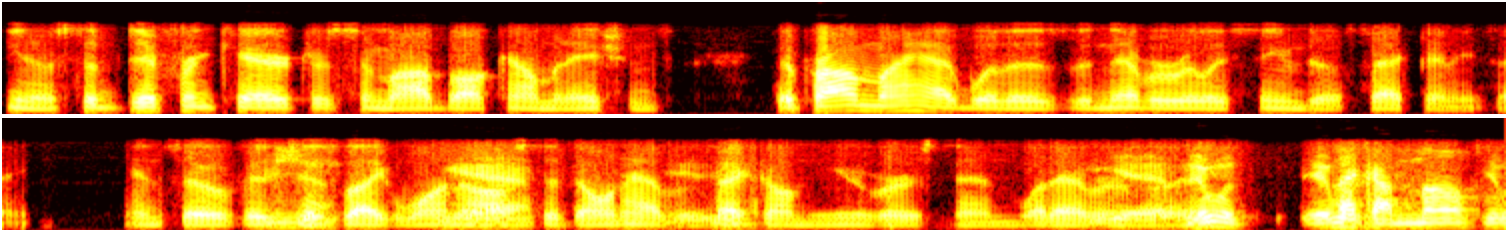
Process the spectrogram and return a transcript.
you know some different characters, some oddball combinations. The problem I had with it is it never really seemed to affect anything. And so if it's just like one offs that don't have Yeah. effect on the universe, then whatever. Yeah, But- it was. It was like a monthly, it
